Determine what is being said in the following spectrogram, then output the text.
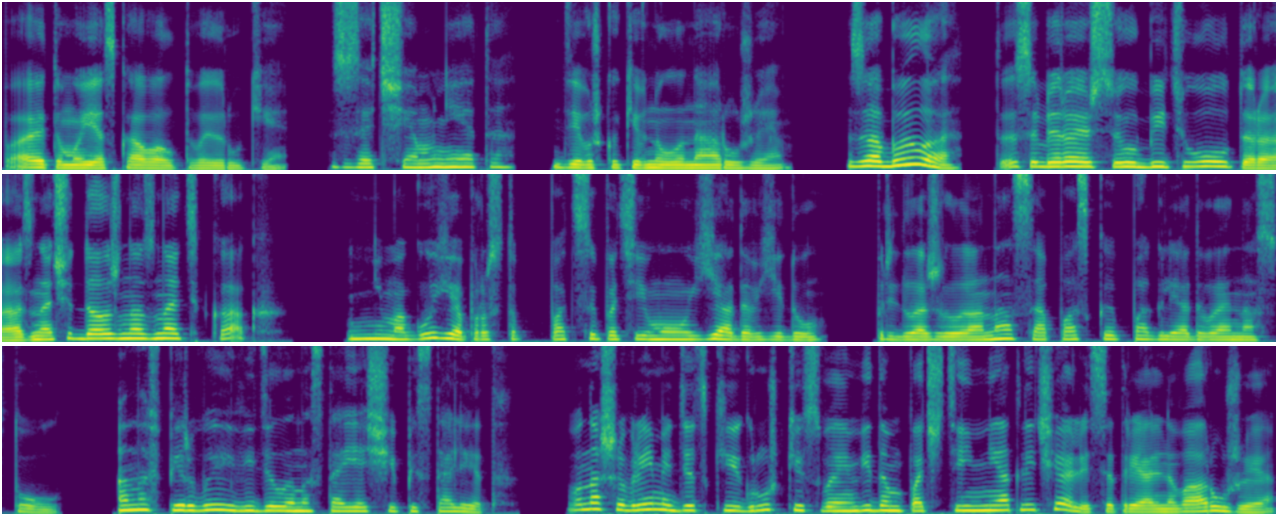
поэтому я сковал твои руки». «Зачем мне это?» Девушка кивнула на оружие. «Забыла? Ты собираешься убить Уолтера, а значит, должна знать, как». «Не могу я просто подсыпать ему яда в еду», — предложила она с опаской, поглядывая на стол. Она впервые видела настоящий пистолет, в наше время детские игрушки своим видом почти не отличались от реального оружия,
